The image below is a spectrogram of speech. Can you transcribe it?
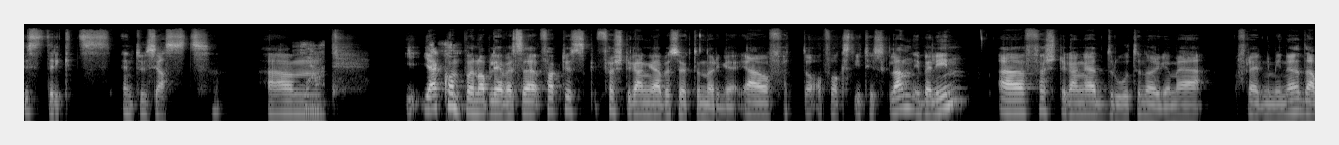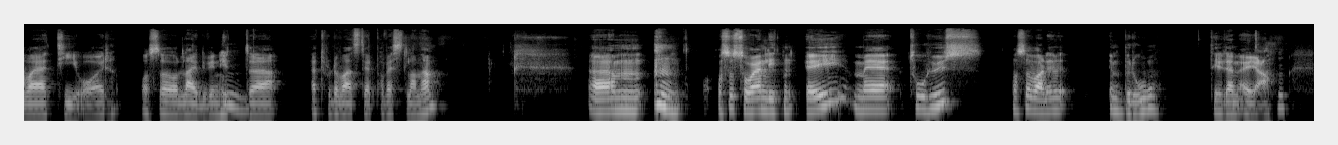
distriktsentusiast. Um, ja. Jeg kom på en opplevelse faktisk første gang jeg besøkte Norge. Jeg er jo født og oppvokst i Tyskland, i Berlin. Uh, første gang jeg dro til Norge med foreldrene mine, da var jeg ti år. Og så leide vi en mm. hytte, jeg tror det var et sted på Vestlandet. Um, og så så jeg en liten øy med to hus, og så var det en bro til den øya.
